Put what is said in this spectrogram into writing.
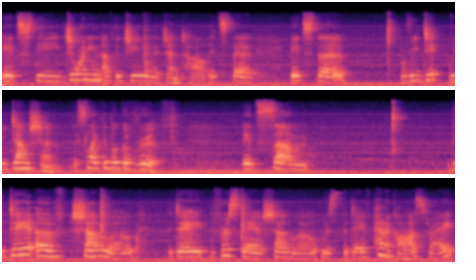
it's the joining of the Jew and the Gentile. It's the, it's the rede- redemption. It's like the book of Ruth it's um, the day of Shavuot, the day, the first day of Shavuot was the day of Pentecost, right?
